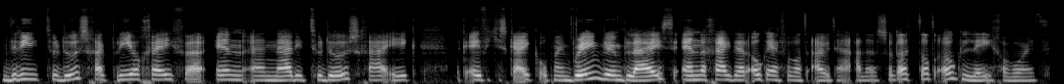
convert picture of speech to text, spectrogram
drie to-do's, ga ik prio geven. En uh, na die to-do's ga ik eventjes kijken op mijn braindump lijst. En dan ga ik daar ook even wat uithalen. Zodat dat ook leger wordt.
